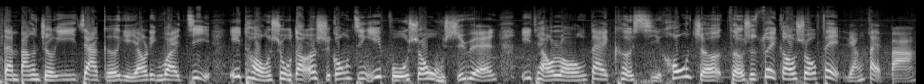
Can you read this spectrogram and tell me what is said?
但帮折衣价格也要另外计，一桶十五到二十公斤衣服收五十元，一条龙代客洗烘折则是最高收费两百八。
